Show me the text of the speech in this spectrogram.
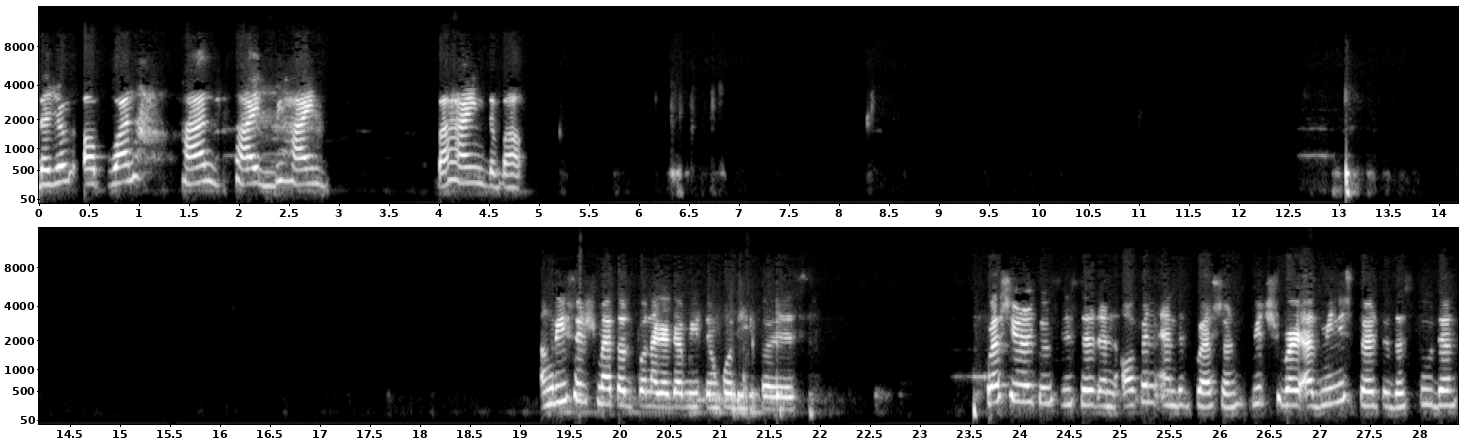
the job of one hand tied behind behind the back. Ang research method po na gagamitin ko dito is questionnaire consisted an open-ended question which were administered to the student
